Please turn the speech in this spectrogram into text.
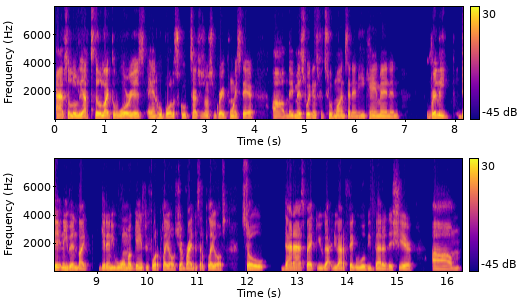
Absolutely. I still like the Warriors, and Hoop Hoopballer Scoop touches on some great points there. Um, they missed Wiggins for two months, and then he came in and really didn't even like get any warm up games before the playoffs. Jump right into the playoffs. So that aspect you got you got to figure will be better this year. Um,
